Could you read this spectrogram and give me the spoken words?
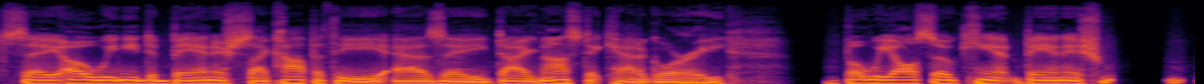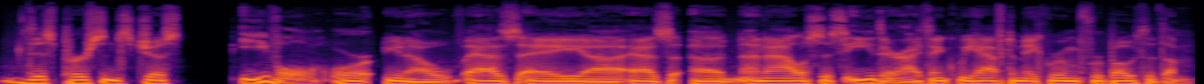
say, oh, we need to banish psychopathy as a diagnostic category, but we also can't banish this person's just evil or you know as a uh, as an analysis either. I think we have to make room for both of them.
